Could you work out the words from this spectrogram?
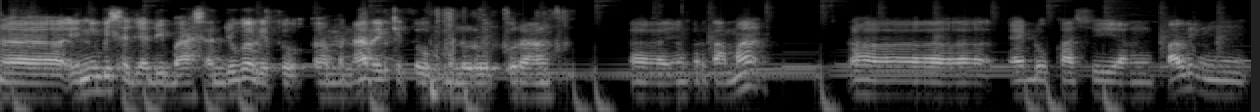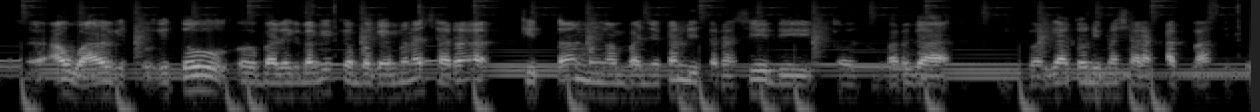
uh, ini bisa jadi bahasan juga gitu uh, menarik itu menurut kurang. Uh, yang pertama uh, edukasi yang paling uh, awal gitu itu uh, balik lagi ke bagaimana cara kita mengampanyekan literasi di uh, keluarga di keluarga atau di masyarakat lah gitu.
